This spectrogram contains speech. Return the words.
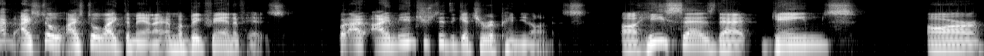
I, I still I still like the man. I, am a big fan of his, but I, I'm interested to get your opinion on this. Uh, he says that games are,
